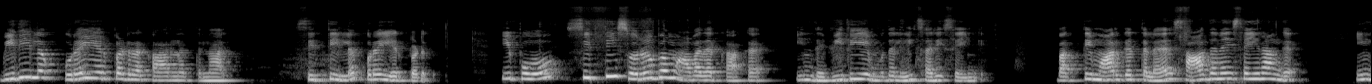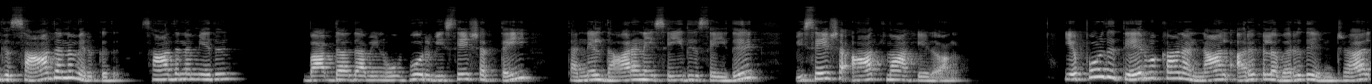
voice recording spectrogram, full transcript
விதியில் குறை ஏற்படுற காரணத்தினால் சித்தியில் குறை ஏற்படுது. இப்போ சித்தி சொரூபம் ஆவதற்காக இந்த விதியை முதலில் சரி செய்யுங்க. பக்தி மார்க்கத்தில் சாதனை செய்கிறாங்க இங்கு சாதனம் இருக்குது. சாதனம் எது? பாப்தாதாவின் ஒவ்வொரு விசேஷத்தை தன்னில் தாரணை செய்து செய்து விசேஷ ஆத்மா ஆகிடுவாங்க எப்பொழுது தேர்வுக்கான நாள் அருகில் வருது என்றால்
